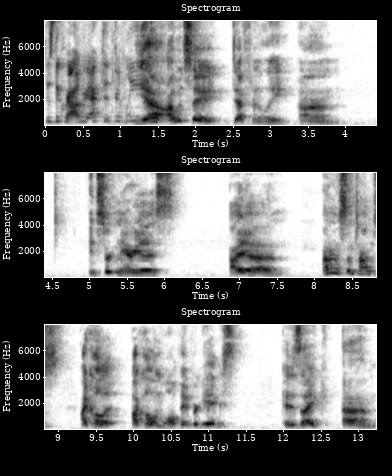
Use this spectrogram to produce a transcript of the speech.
Does the crowd react differently? Yeah, I would say definitely. Um, in certain areas, I um, I don't know. Sometimes I call it I call them wallpaper gigs, because like um,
